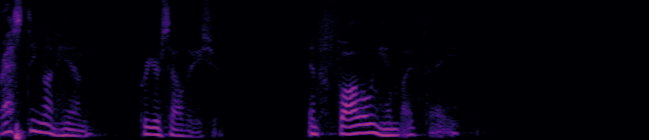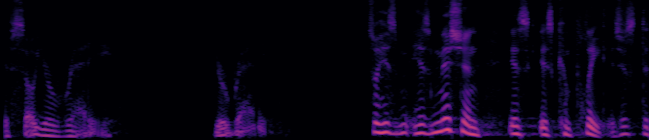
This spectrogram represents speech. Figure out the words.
resting on Him for your salvation and following Him by faith? If so, you're ready. You're ready. So his, his mission is, is complete. It's just to,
